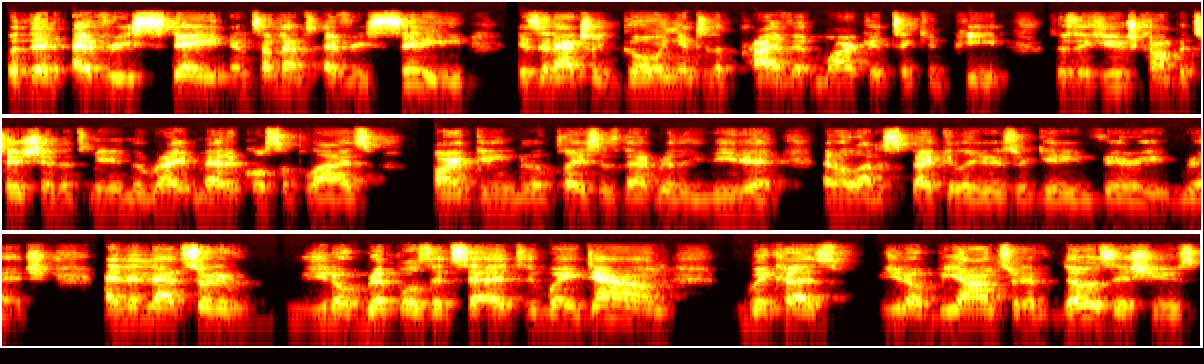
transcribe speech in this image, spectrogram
But then every state and sometimes every city isn't actually going into the private market to compete. There's a huge competition that's meaning the right medical supplies aren't getting to the places that really need it and a lot of speculators are getting very rich. And then that sort of you know ripples its, its way down because you know beyond sort of those issues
